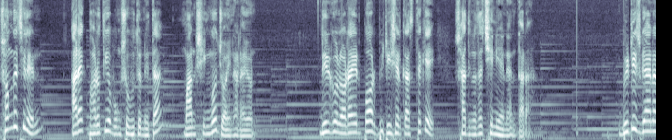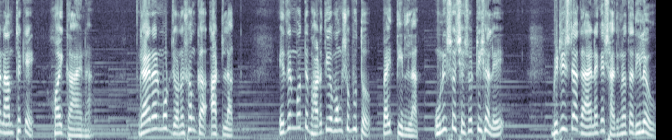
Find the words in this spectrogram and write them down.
সঙ্গে ছিলেন আরেক ভারতীয় বংশভূত নেতা মানসিংহ জয়নারায়ণ। দীর্ঘ লড়াইয়ের পর ব্রিটিশের কাছ থেকে স্বাধীনতা ছিনিয়ে নেন তারা। ব্রিটিশ গায়ানা নাম থেকে হয় গায়না। গায়নার মোট জনসংখ্যা আট লাখ। এদের মধ্যে ভারতীয় বংশভূত প্রায় তিন লাখ। উনিশশো ছেষট্টি সালে ব্রিটিশরা গায়নাকে স্বাধীনতা দিলেও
